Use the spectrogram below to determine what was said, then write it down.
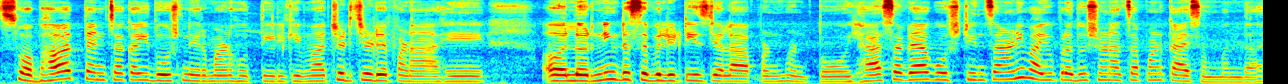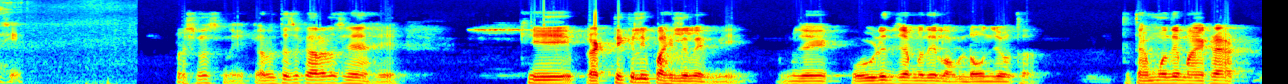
स्वभावात त्यांचा काही दोष निर्माण होतील किंवा चिडचिडेपणा आहे लर्निंग डिसेबिलिटीज ज्याला आपण म्हणतो ह्या सगळ्या गोष्टींचा आणि वायू प्रदूषणाचा पण काय संबंध आहे? प्रश्नच नाही. कारण त्याचं कारणच हे आहे की प्रॅक्टिकली पाहिलेलं आहे मी. म्हणजे कोविड ज्यामध्ये लॉकडाऊन जे होतं तर त्यामध्ये माझ्याकडे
